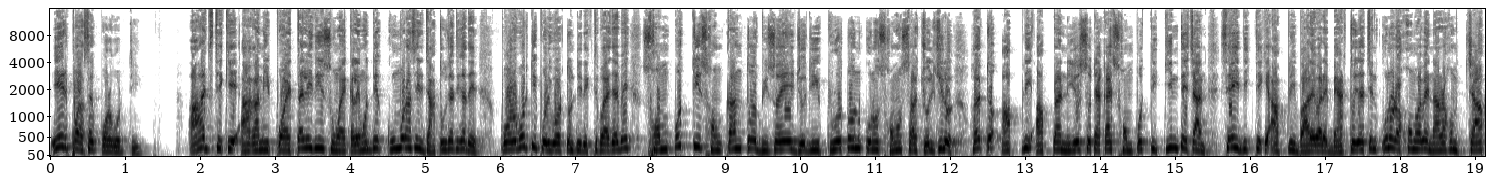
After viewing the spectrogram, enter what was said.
এরপর আসা পরবর্তী। আজ থেকে আগামী পঁয়তাল্লিশ দিন সময়কালের মধ্যে কুম্ভ রাশির জাতক জাতিকাদের পরবর্তী পরিবর্তনটি দেখতে পাওয়া যাবে। সম্পত্তি সংক্রান্ত বিষয়ে যদি পুরাতন কোনো সমস্যা চলছিল, হয়তো আপনি আপনার নিজস্ব টাকায় সম্পত্তি কিনতে চান। সেই দিক থেকে আপনি বারে বারে ব্যর্থ হয়ে যাচ্ছেন। কোনো রকমভাবে নানা রকম চাপ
